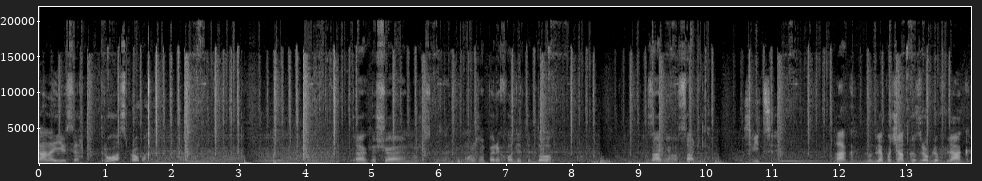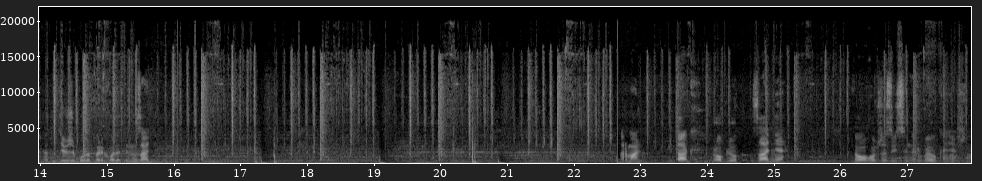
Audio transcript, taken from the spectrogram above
Піска наївся. Друга спроба. Так, ну що я можу сказати? Можна переходити до заднього сальта. Звідси. Так, ну для початку зроблю фляг, а тоді вже буду переходити на заднє. Нормально. І так, роблю заднє. Довго вже звідси не робив, звісно.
